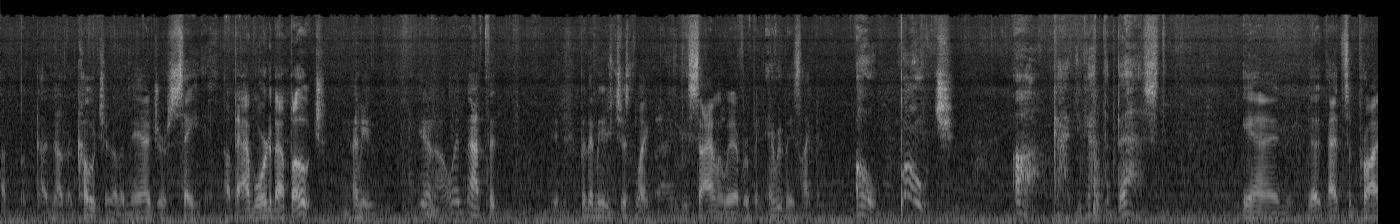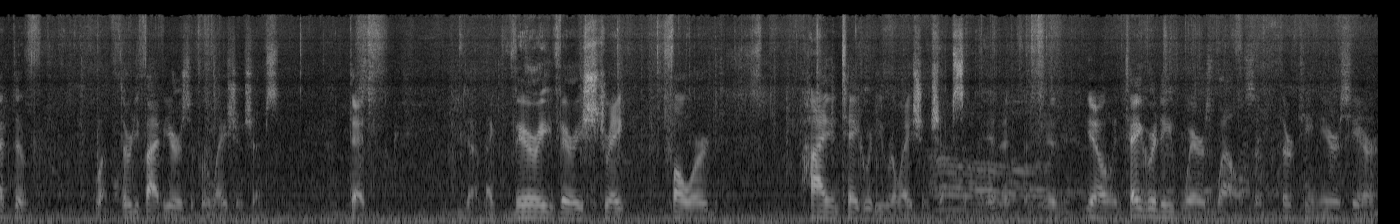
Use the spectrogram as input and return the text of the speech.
a, a, another coach, another manager say a bad word about Boch. I mean, you know, and not that, but I mean, it's just like be silent, whatever. But everybody's like, "Oh, Boch! Oh, God, you got the best." And th- that's a product of what 35 years of relationships that yeah, like very very straightforward high integrity relationships. And, it- and, you know integrity wears well. So 13 years here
